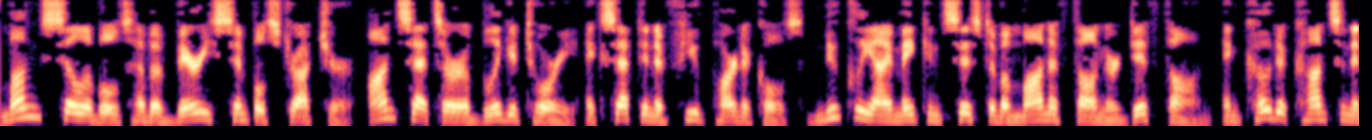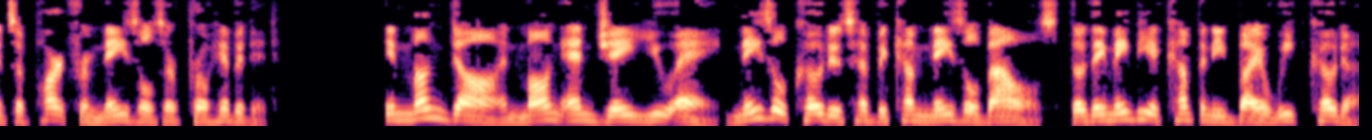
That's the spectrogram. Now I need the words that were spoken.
Hmong syllables have a very simple structure, onsets are obligatory except in a few particles, nuclei may consist of a monophthong or diphthong, and coda consonants apart from nasals are prohibited. In Hmong Da and Hmong Njua, nasal codas have become nasal vowels, though they may be accompanied by a weak coda.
